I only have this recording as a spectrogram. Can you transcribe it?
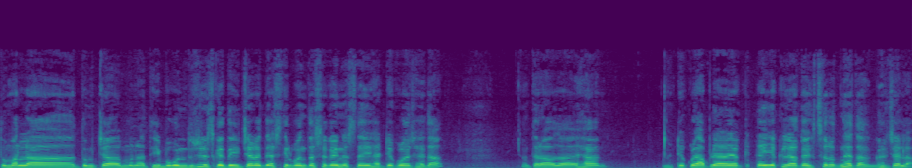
तुम्हाला तुमच्या मनात ही बघून दुसरेच काही ते विचारायचे असतील पण तसं काही नसतं. ह्या टेकुळ्याच आहेत तर ह्या टेकुळ्या आपल्याला एक- काही एकल्याला काही सरत नाहीत आता घरच्याला.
